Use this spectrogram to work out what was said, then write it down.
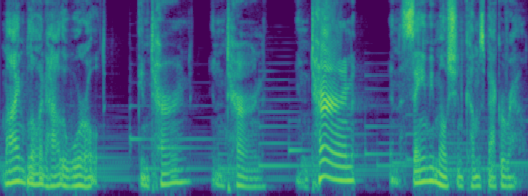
Mind blowing how the world can turn and turn and turn, and the same emotion comes back around,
